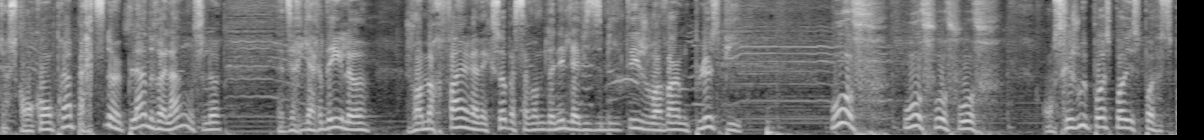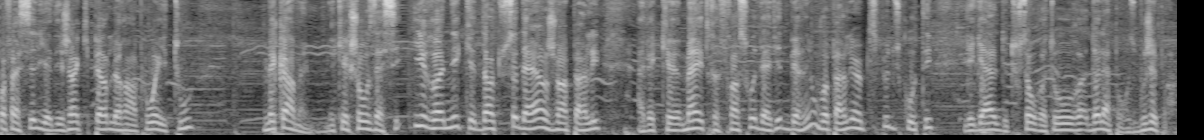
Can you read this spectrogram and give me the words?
de ce qu'on comprend, partie d'un plan de relance là. C'est-à-dire, regardez là, je vais me refaire avec ça parce que ça va me donner de la visibilité, je vais vendre plus, puis ouf, Ouf, ouf, ouf. On se réjouit pas, c'est pas, pas, pas facile. Il y a des gens qui perdent leur emploi et tout. Mais quand même, il y a quelque chose d'assez ironique dans tout ça. D'ailleurs, je vais en parler avec euh, Maître François-David Bernier. On va parler un petit peu du côté légal de tout ça au retour de la pause. Bougez pas.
